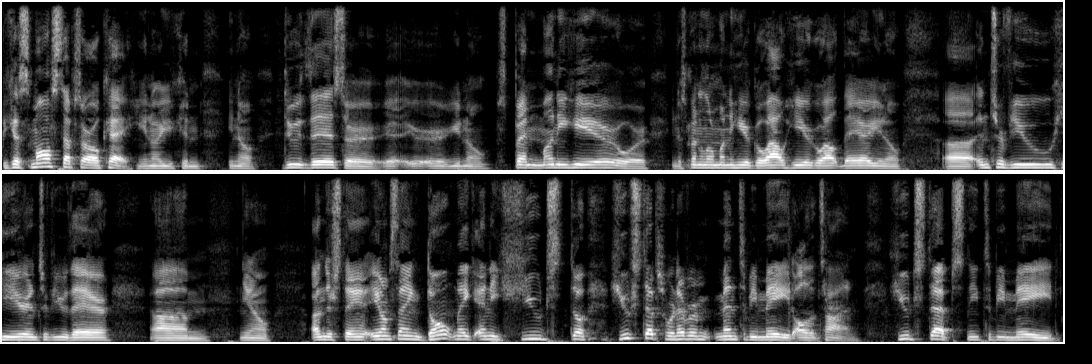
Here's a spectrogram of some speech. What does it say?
because small steps are okay. You know you can you know do this or, or you know spend money here or you know spend a little money here go out here go out there you know uh, interview here interview there. Um, you know understand you know i'm saying? Don't make any huge st- huge steps were never meant to be made all the time. Huge steps need to be made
